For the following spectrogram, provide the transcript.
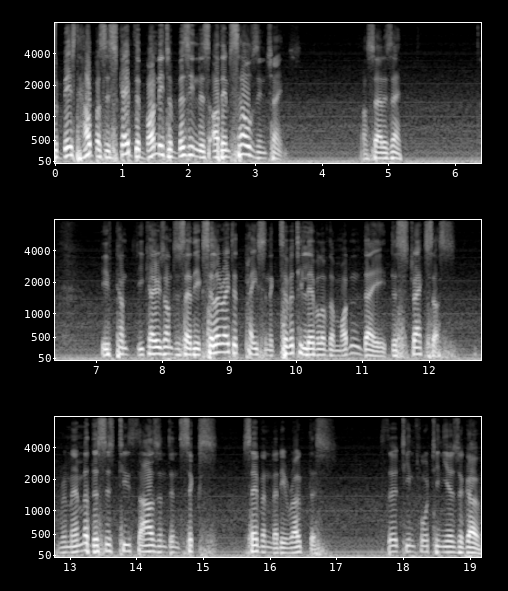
could best help us escape the bondage of busyness are themselves in chains. How sad is that? He, carries on to say the accelerated pace and activity level of the modern day distracts us. Remember, this is 2006 7 that he wrote this, 13, 14 years ago.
